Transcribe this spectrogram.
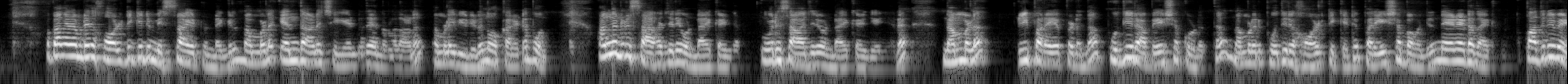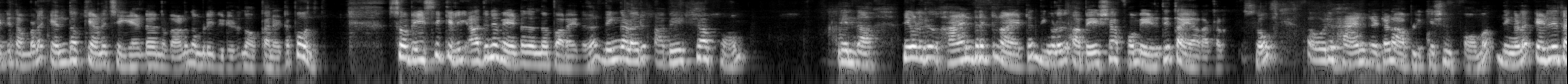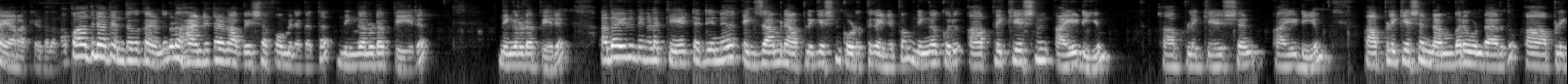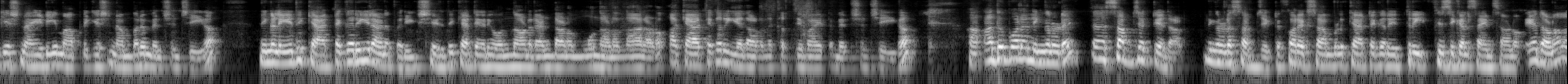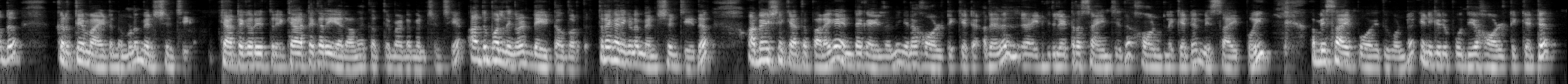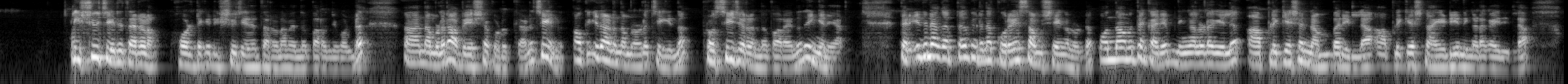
അപ്പൊ അങ്ങനെ നമ്മുടെ ഹോൾ ടിക്കറ്റ് മിസ്സായിട്ടുണ്ടെങ്കിൽ നമ്മൾ എന്താണ് ചെയ്യേണ്ടത് എന്നുള്ളതാണ് നമ്മൾ ഈ വീഡിയോയിൽ നോക്കാനായിട്ട് പോകുന്നത്. അങ്ങനെ ഒരു സാഹചര്യം ഉണ്ടായിക്കഴിഞ്ഞാൽ ഒരു സാഹചര്യം ഉണ്ടായിക്കഴിഞ്ഞ് കഴിഞ്ഞാൽ നമ്മൾ ഈ പറയപ്പെടുന്ന പുതിയൊരു അപേക്ഷ കൊടുത്ത് നമ്മളൊരു പുതിയൊരു ഹോൾ ടിക്കറ്റ് പരീക്ഷാ ഭവനിൽ നേടേണ്ടതായിട്ടുണ്ട്. അപ്പൊ അതിനുവേണ്ടി നമ്മൾ എന്തൊക്കെയാണ് ചെയ്യേണ്ടത് എന്നുള്ളതാണ് നമ്മൾ ഈ വീഡിയോയിൽ നോക്കാനായിട്ട് പോകുന്നത്. സോ ബേസിക്കലി അതിന് വേണ്ടതെന്ന് പറയുന്നത് നിങ്ങളൊരു അപേക്ഷാ ഫോം എന്താ നിങ്ങളൊരു ഹാൻഡ് റിട്ടൺ ആയിട്ട് നിങ്ങളൊരു അപേക്ഷാ ഫോം എഴുതി തയ്യാറാക്കണം. സോ ഒരു ഹാൻഡ് റിട്ടൺ ആപ്ലിക്കേഷൻ ഫോം നിങ്ങൾ എഴുതി തയ്യാറാക്കേണ്ടതാണ്. അപ്പോൾ അതിനകത്ത് എന്തൊക്കെ കാര്യം നിങ്ങൾ ഹാൻഡ് റിട്ടൺ അപേക്ഷാ ഫോമിനകത്ത് നിങ്ങളുടെ പേര് നിങ്ങളുടെ പേര്. അതായത് നിങ്ങൾ കേട്ടറ്റിന് എക്സാമിന് ആപ്ലിക്കേഷൻ കൊടുത്തു കഴിഞ്ഞപ്പം നിങ്ങൾക്കൊരു ആപ്ലിക്കേഷൻ ഐ ഡിയും ആപ്ലിക്കേഷൻ ഐ ഡിയും ആപ്ലിക്കേഷൻ നമ്പറും ഉണ്ടായിരുന്നു. ആ ആപ്ലിക്കേഷൻ ഐ ഡിയും ആപ്ലിക്കേഷൻ നമ്പറും മെൻഷൻ ചെയ്യുക. നിങ്ങൾ ഏത് കാറ്റഗറിയിലാണ് പരീക്ഷ എഴുതി കാറ്റഗറി ഒന്നാണോ രണ്ടാണോ മൂന്നാണോ നാലാണോ? ആ കാറ്റഗറി ഏതാണെന്ന് കൃത്യമായിട്ട് മെൻഷൻ ചെയ്യുക. അതുപോലെ നിങ്ങളുടെ സബ്ജക്ട് ഏതാണ്? നിങ്ങളുടെ subject for example category three physical science ആണോ? ഏതാണോ അത് കൃത്യമായിട്ട് നമ്മൾ മെൻഷൻ ചെയ്യുക. കാറ്റഗറി ത്രീ കാറ്റഗറി ഏതാണ് കൃത്യമായിട്ട് മെൻഷൻ ചെയ്യുക. അതുപോലെ നിങ്ങളുടെ ഡേറ്റ് ഓഫ് ബർത്ത് ഇത്രയും കാര്യങ്ങൾ മെൻഷൻ ചെയ്ത് അപേക്ഷയ്ക്കകത്ത് പറയുക എന്റെ കയ്യിൽ നിന്ന് ഇങ്ങനെ ഹോൾ ടിക്കറ്റ് അതായത് ഇൻഡിവിജ്വൽ ലെറ്റർ സൈൻ ചെയ്ത് ഹോൾ ടിക്കറ്റ് മിസ്സായി പോയി. മിസ്സായി പോയത് കൊണ്ട് എനിക്കൊരു പുതിയ ഹോൾ ടിക്കറ്റ് ഇഷ്യൂ ചെയ്ത് തരണം. ഹോൾ ടിക്കറ്റ് ഇഷ്യൂ ചെയ്ത് തരണം എന്ന് പറഞ്ഞുകൊണ്ട് നമ്മളൊരു അപേക്ഷ കൊടുക്കുകയാണ് ചെയ്യുന്നത്. ഓക്കെ ഇതാണ് നമ്മളോട് ചെയ്യുന്ന പ്രൊസീജിയർ എന്ന് പറയുന്നത് ഇങ്ങനെയാണ്. ഇതിനകത്ത് വരുന്ന കുറേ സംശയങ്ങളുണ്ട്. ഒന്നാമത്തെ കാര്യം നിങ്ങളുടെ കയ്യിൽ ആപ്ലിക്കേഷൻ നമ്പർ ഇല്ല ആപ്ലിക്കേഷൻ ഐ ഡി നിങ്ങളുടെ കയ്യിലില്ല.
